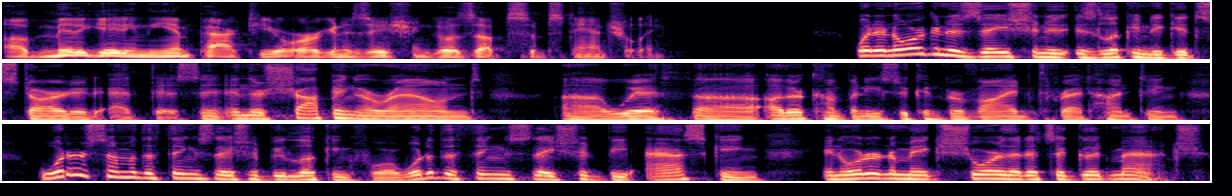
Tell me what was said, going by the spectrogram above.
of mitigating the impact to your organization goes up substantially. When an organization is looking to get started at this and they're shopping around uh, with uh, other companies who can provide threat hunting. What are some of the things they should be looking for? What are the things they should be asking in order to make sure that it's a good match?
